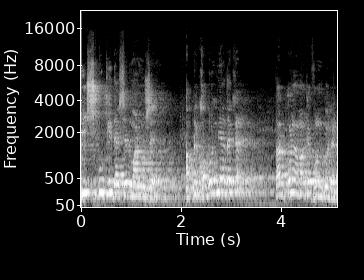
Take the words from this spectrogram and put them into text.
বিশ কোটি দেশের মানুষে আপনি খবর নিয়ে দেখেন, তারপরে আমাকে ফোন করেন।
